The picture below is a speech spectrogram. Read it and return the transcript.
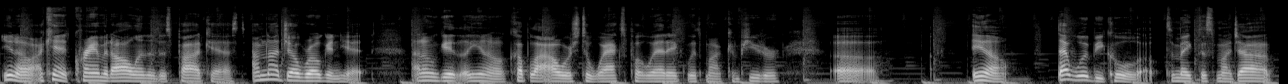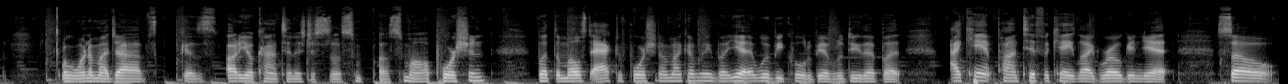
you know, I can't cram it all into this podcast. I'm not Joe Rogan yet. I don't get, you know, a couple of hours to wax poetic with my computer. Uh, you know, that would be cool though, to make this my job or one of my jobs because audio content is just a, a, small portion, but the most active portion of my company. But yeah, it would be cool to be able to do that, but I can't pontificate like Rogan yet. So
